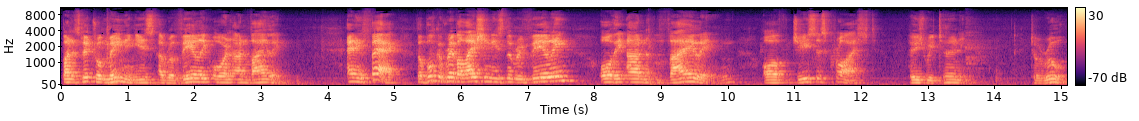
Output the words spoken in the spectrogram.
But its literal meaning is a revealing or an unveiling. And in fact, the book of Revelation is the revealing or the unveiling of Jesus Christ who's returning to rule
